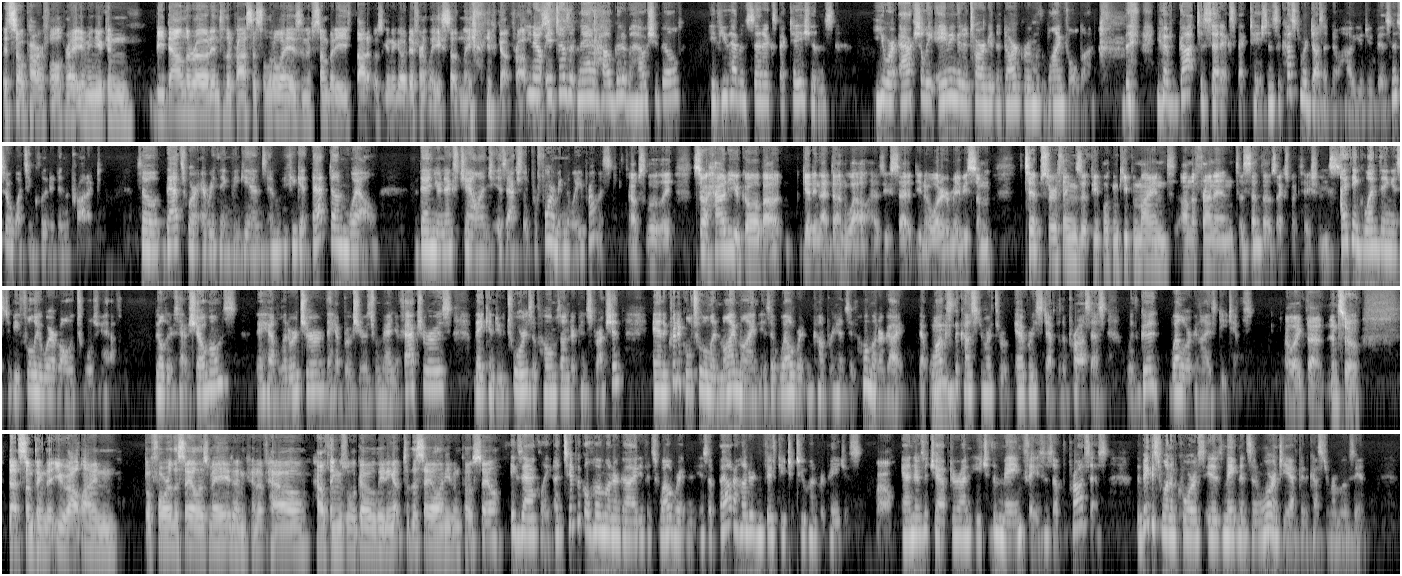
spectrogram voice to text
it's so powerful right? I mean you can be down the road into the process a little ways and if somebody thought it was going to go differently suddenly you've got problems you know it doesn't matter how good of a house you build if you haven't set expectations you are actually aiming at a target in a dark room with a blindfold on. you have got to set expectations. The customer doesn't know how you do business or what's included in the product. So that's where everything begins. And if you get that done well, then your next challenge is actually performing the way you promised. Absolutely. So how do you go about getting that done well? As you said, you know, what are maybe some tips or things that people can keep in mind on the front end to set mm-hmm. those expectations? I think one thing is to be fully aware of all the tools you have. Builders have show homes, they have literature, they have brochures from manufacturers, they can do tours of homes under construction. And a critical tool in my mind is a well written comprehensive homeowner guide that walks mm. the customer through every step of the process with good, well organized details. I like that. And so that's something that you outline before the sale is made and kind of how how things will go leading up to the sale and even post sale exactly a typical homeowner guide if it's well written is about 150 to 200 pages wow and there's a chapter on each of the main phases of the process the biggest one of course is maintenance and warranty after the customer moves in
